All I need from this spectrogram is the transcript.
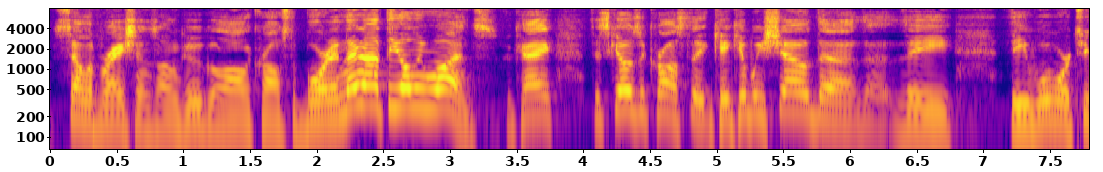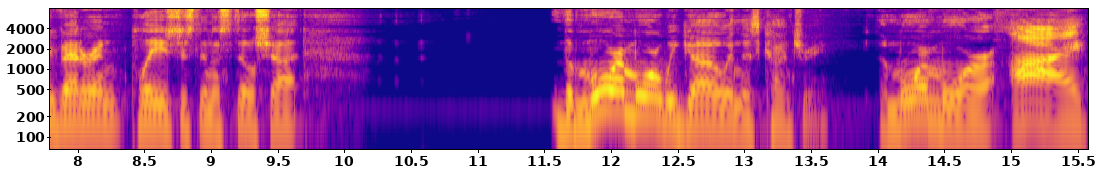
celebrations on Google all across the board, and they're not the only ones. Okay, this goes across the. Can, can we show the the the the World War II veteran, please, just in a still shot? The more and more we go in this country, the more and more I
